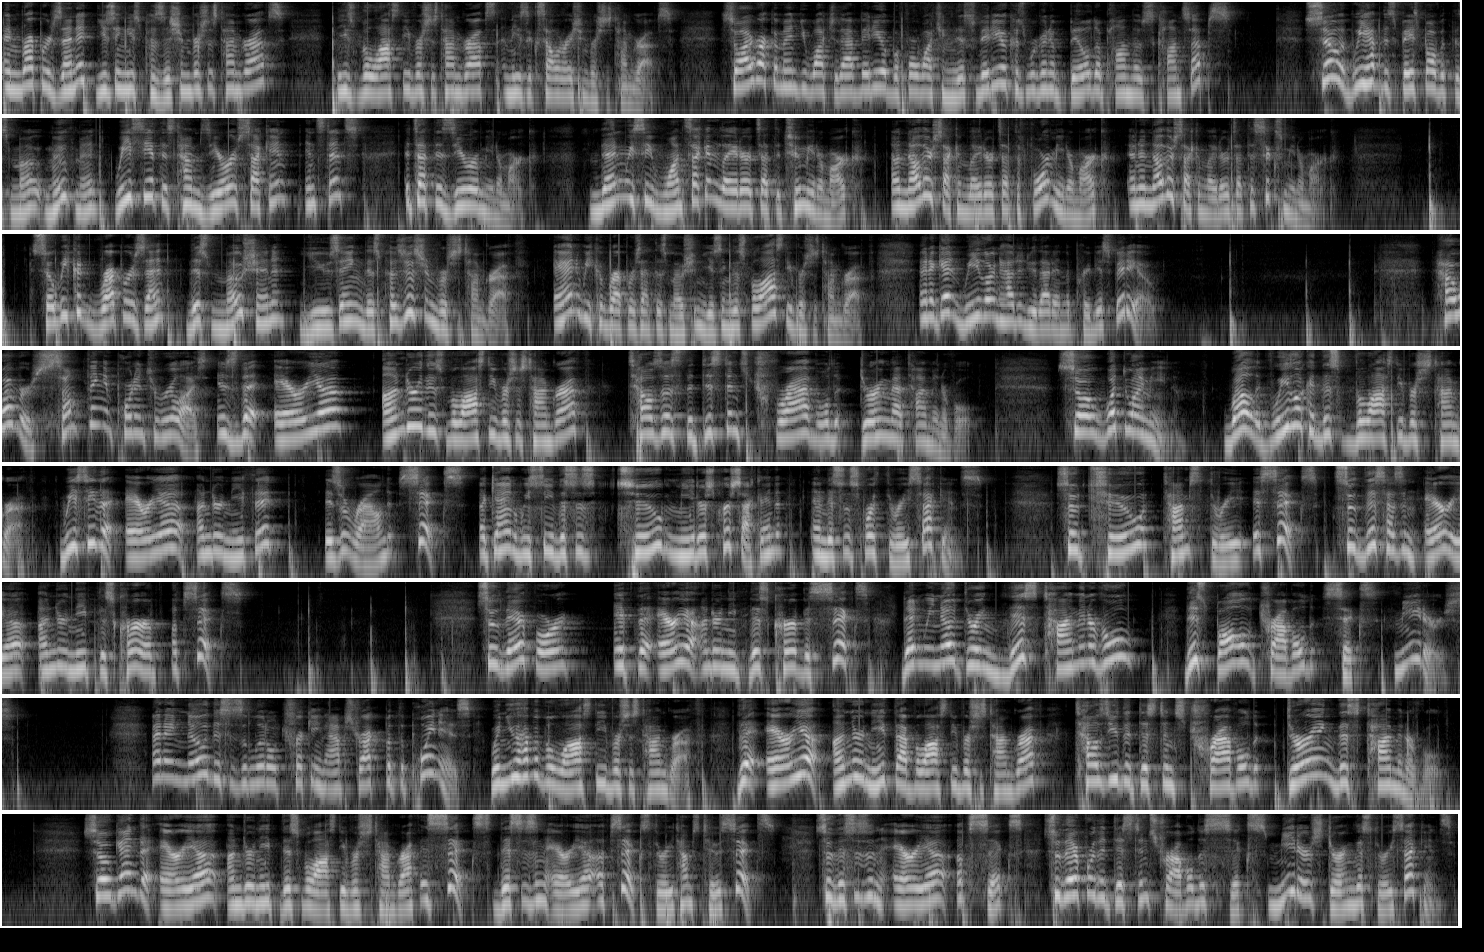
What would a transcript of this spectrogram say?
and represent it using these position versus time graphs, these velocity versus time graphs, and these acceleration versus time graphs. So I recommend you watch that video before watching this video because we're going to build upon those concepts. So if we have this baseball with this mo movement, we see at this time zero second instance, it's at the zero meter mark. Then we see one second later, it's at the two meter mark. Another second later, it's at the four meter mark. And another second later, it's at the six meter mark. So we could represent this motion using this position versus time graph. And we could represent this motion using this velocity versus time graph. And again, we learned how to do that in the previous video. However, something important to realize is the area under this velocity versus time graph tells us the distance traveled during that time interval. So what do I mean? Well, if we look at this velocity versus time graph, we see the area underneath it is around 6. Again, we see this is 2 meters per second, and this is for 3 seconds. So 2 times 3 is 6. So this has an area underneath this curve of 6. So therefore, if the area underneath this curve is 6, then we know during this time interval, this ball traveled 6 meters. And I know this is a little tricky and abstract, but the point is, when you have a velocity versus time graph, the area underneath that velocity versus time graph tells you the distance traveled during this time interval. So again, the area underneath this velocity versus time graph is 6. This is an area of 6. 3 times 2 is 6. So this is an area of 6. So therefore, the distance traveled is 6 meters during this 3 seconds.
